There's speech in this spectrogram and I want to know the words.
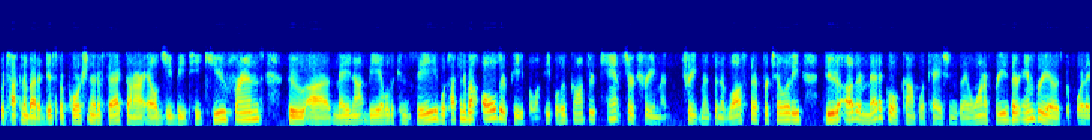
We're talking about a disproportionate effect on our LGBTQ friends who uh, may not be able to conceive. We're talking about older people and people who've gone through cancer treatment treatments and have lost their fertility due to other medical complications. They want to freeze their embryos before they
